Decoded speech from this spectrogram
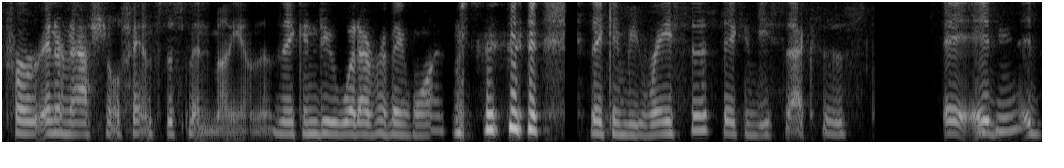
for international fans to spend money on them. They can do whatever they want. They can be racist they can be sexist. It Mhm. it, it,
